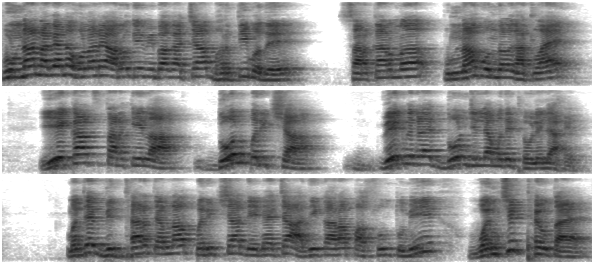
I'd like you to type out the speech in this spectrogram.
पुन्हा नव्यानं होणाऱ्या आरोग्य विभागाच्या भरतीमध्ये सरकारनं पुन्हा गोंधळ घातलाय. एकाच तारखेला दोन परीक्षा वेगवेगळ्या दोन जिल्ह्यामध्ये ठेवलेल्या आहेत. म्हणजे विद्यार्थ्यांना परीक्षा देण्याच्या अधिकारापासून तुम्ही वंचित ठेवताय.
